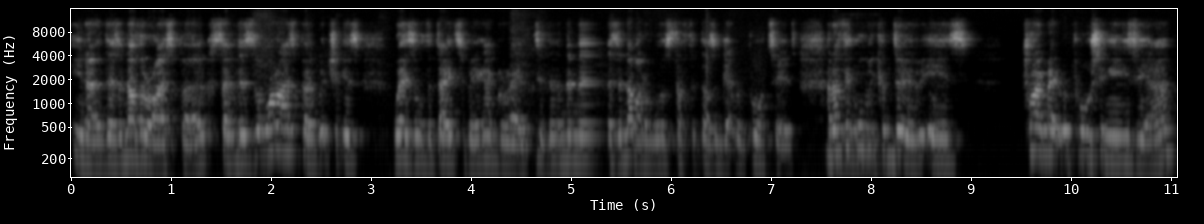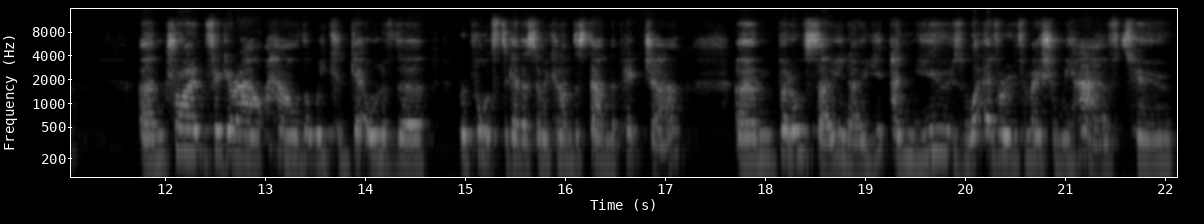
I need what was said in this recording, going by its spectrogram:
you know there's another iceberg. So there's the one iceberg which is where's all the data being aggregated and then there's another one of all the stuff that doesn't get reported. And i think all we can do is try and make reporting easier um, try and figure out how that we can get all of the reports together so we can understand the picture. Um, but also you know and use whatever information we have to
